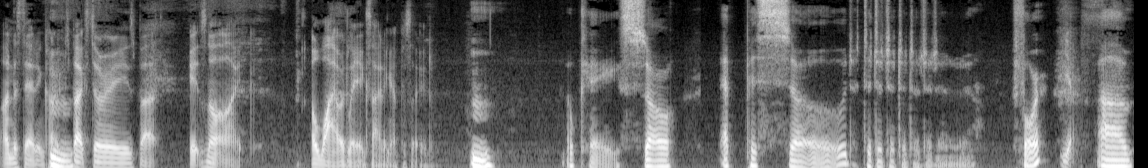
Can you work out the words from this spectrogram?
understanding characters' Mm. backstories, but it's not like a wildly exciting episode. Mm. Okay, so episode four. Yes. Um,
